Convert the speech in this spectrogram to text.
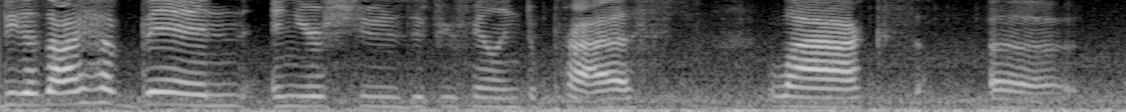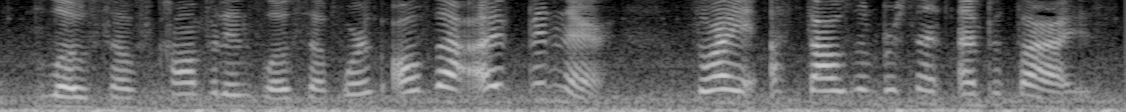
because I have been in your shoes if you're feeling depressed, lax, uh, low self confidence, low self worth, all of that. I've been there. So I a thousand percent empathize.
